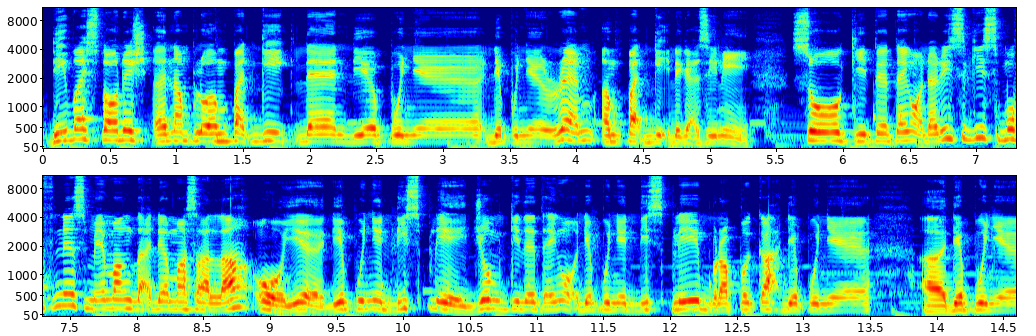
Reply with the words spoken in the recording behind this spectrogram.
Device storage 64GB dan dia punya dia punya RAM 4GB dekat sini. So kita tengok dari segi smoothness memang tak ada masalah. Oh ya, yeah, dia punya display. Jom kita tengok dia punya display display berapakah dia punya uh, dia punya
